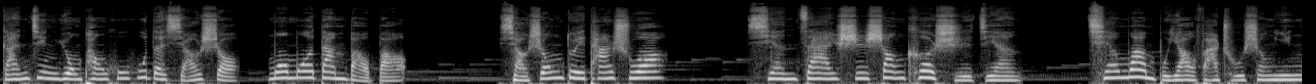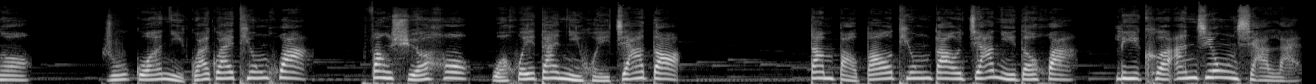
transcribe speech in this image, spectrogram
赶紧用胖乎乎的小手。摸摸蛋宝宝，小声对他说：“现在是上课时间，千万不要发出声音哦。如果你乖乖听话，放学后我会带你回家的。”蛋宝宝听到佳妮的话，立刻安静下来。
